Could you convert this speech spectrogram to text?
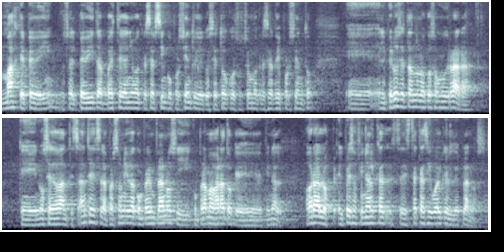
más que el PBI, o sea, el PBI este año va a crecer 5% y el sector construcción va a crecer 10%, en el Perú se está dando una cosa muy rara que no se daba antes. Antes la persona iba a comprar en planos y compraba más barato que final. Ahora el precio final está casi igual que el de planos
